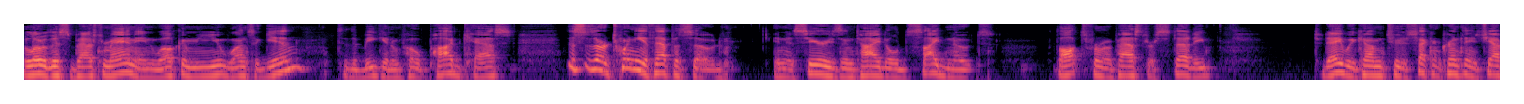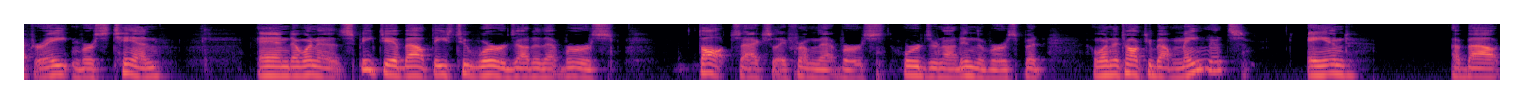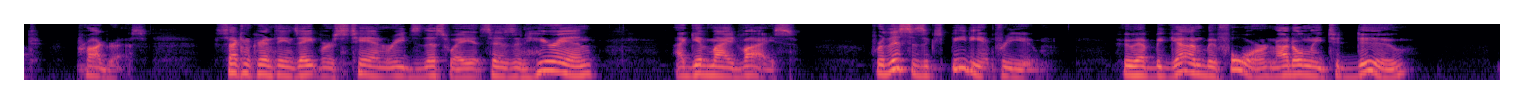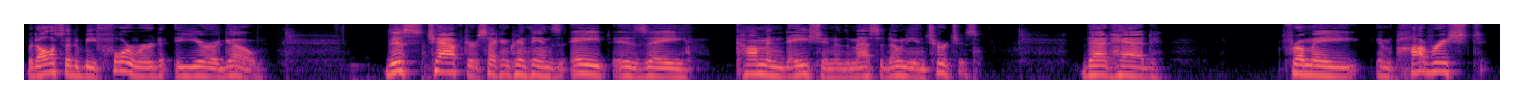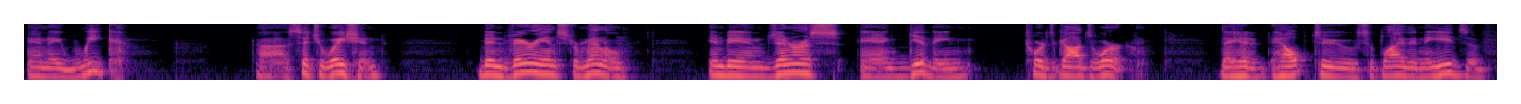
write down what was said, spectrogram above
Hello, this is Pastor Manning, welcoming you once again to the Beacon of Hope podcast. This is our 20th episode in a series entitled Side Notes Thoughts from a Pastor's Study. Today we come to 2 Corinthians chapter 8 and verse 10, and I want to speak to you about these two words out of that verse. Thoughts, actually, from that verse. words are not in the verse, but I want to talk to you about maintenance and about progress. 2 Corinthians 8, verse 10 reads this way It says, And herein I give my advice, for this is expedient for you, who have begun before not only to do, but also to be forward a year ago. This chapter, 2 Corinthians 8, is a commendation of the Macedonian churches that had, from a impoverished and a weak uh, situation been very instrumental in being generous and giving towards God's work. They had helped to supply the needs of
